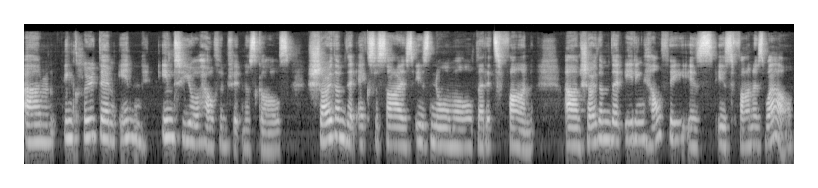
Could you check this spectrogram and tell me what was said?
Um, include them in into your health and fitness goals. Show them that exercise is normal, that it's fun. Um, show them that eating healthy is is fun as well,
